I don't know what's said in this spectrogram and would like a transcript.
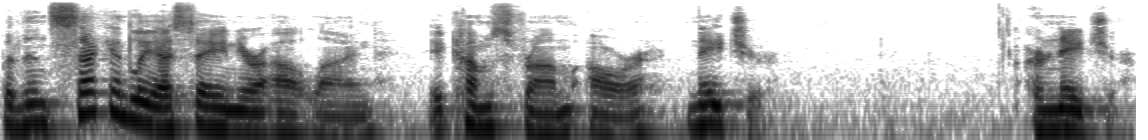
but then secondly, I say in your outline, it comes from our nature. Our nature.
